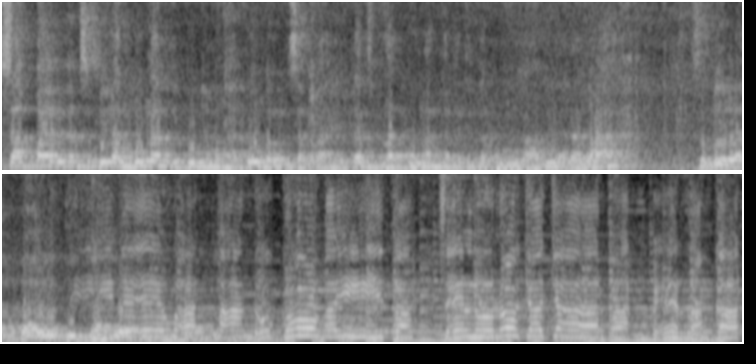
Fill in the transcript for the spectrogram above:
Sampai dengan 9 bulan ibunya mengandung baru bisa melahirkan. 9 bulan kali 30 hari adalah 9 kali 3 Dewan mandukung Aita seluruh jajaran perangkat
